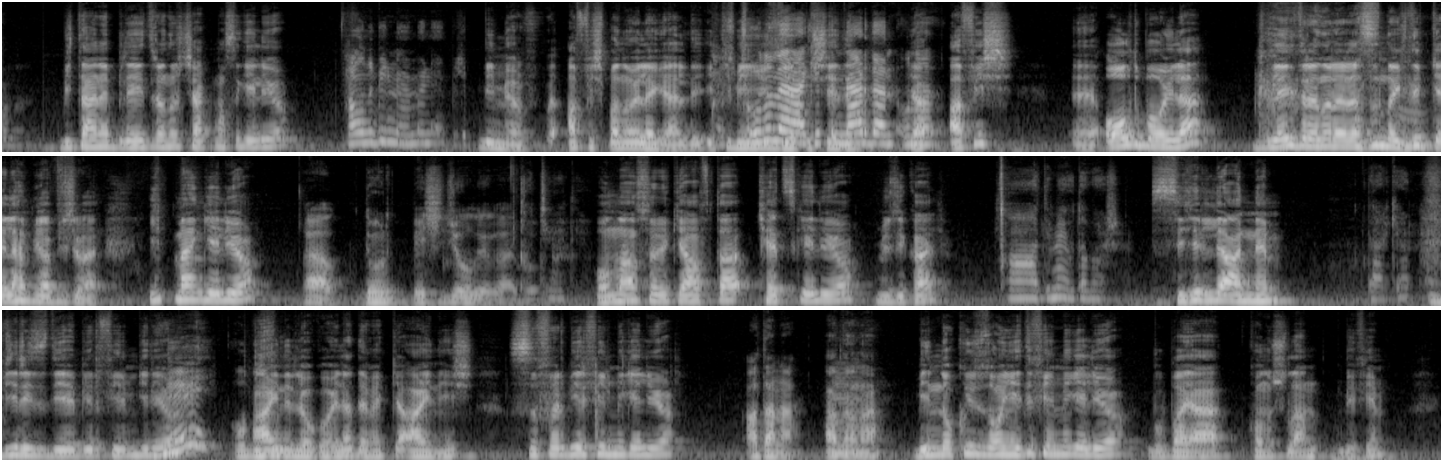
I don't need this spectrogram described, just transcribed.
Bir tane Blade Runner çakması geliyor. Ha onu bilmiyorum öyle biliyorum. Bilmiyorum. Afiş bana öyle geldi. İşte 2177. onu merak ettim. Nereden ona... Ya, afiş e, Old Boy'la Blade Runner arasında gidip gelen bir afişi var. Ip Man geliyor. Ha 4 5. oluyor galiba. bu. Ondan sonraki hafta Cats geliyor. Müzikal. Aa değil mi o da var. Sihirli Annem Derken. Biriz diye bir film geliyor. O bizim Aynı logoyla demek ki aynı iş. 01 filmi geliyor. Adana. Adana. 1917 filmi geliyor. Bu bayağı konuşulan bir film.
